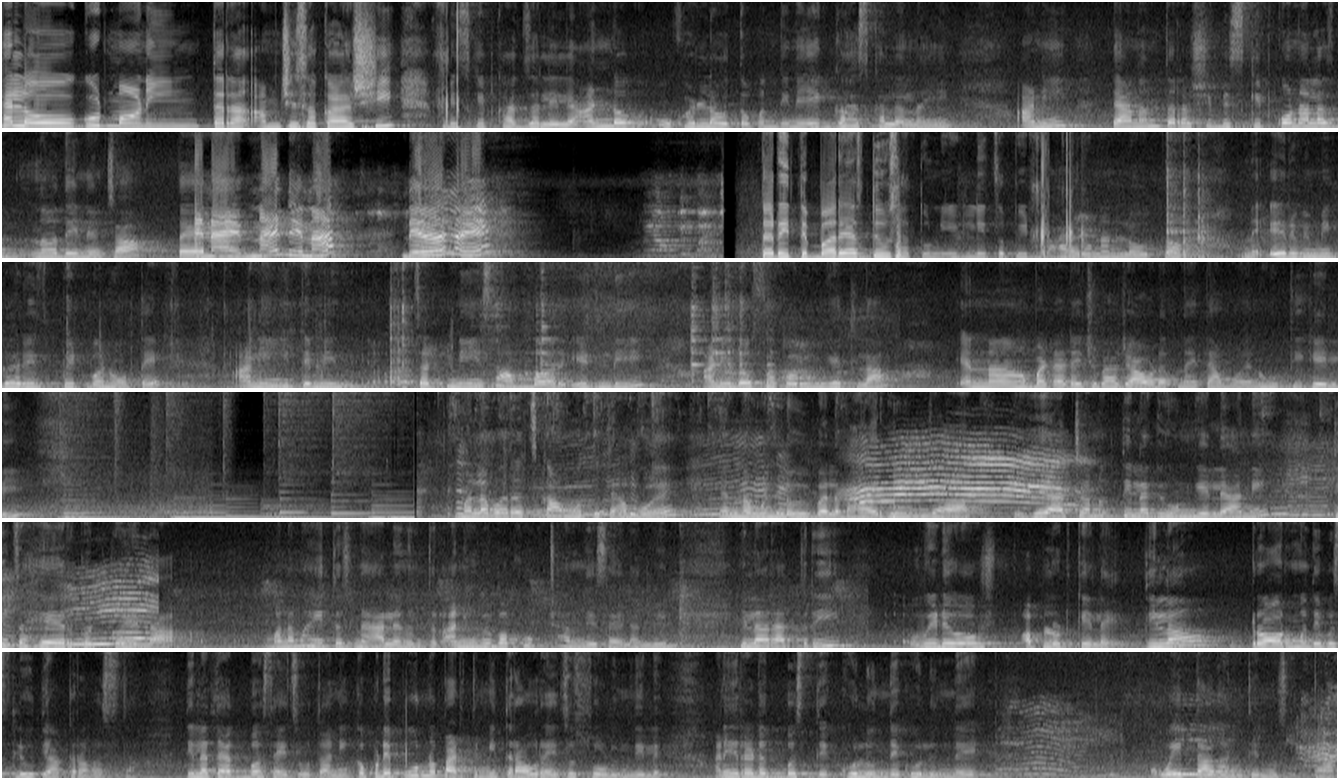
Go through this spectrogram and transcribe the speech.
Hello good morning. तर आमची सकाळ अशी बिस्किट खात झालेली. अंड उखडलं होतं पण तिने एक घास खाल्ला नाही. आणि त्यानंतर अशी बिस्किट कोणालाच न देण्याच्या तयार नाही नाही देणार. देणार नाही. तर इथे बऱ्याच दिवसातून इडलीचं पीठ बाहेरून आणलं होतं. आणि एरवी मी घरीच पीठ बनवते. आणि इथे मी चटणी सांबर इडली आणि डोसा करून घेतला. यांना बटाट्याची भाजी आवडत नाही त्यामुळे नव्हती केली. मला बरंच काम होतं त्यामुळे यांना म्हणलं विबाला बाहेर घेऊन जा. हे अचानक तिला घेऊन गेले आणि तिचा हेअर कट केला मला माहीतच नाही आल्यानंतर. आणि विभा खूप छान दिसायला लागली. हिला रात्री व्हिडिओ अपलोड केला आहे तिला ड्रॉवरमध्ये बसली होती अकरा वाजता. तिला त्यात बसायचं होतं आणि कपडे पूर्ण पाडते. मी तर आवरायचं सोडून दिले. आणि रडत बसते खोलून दे खोलून दे. वैताग आणते नुसता.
